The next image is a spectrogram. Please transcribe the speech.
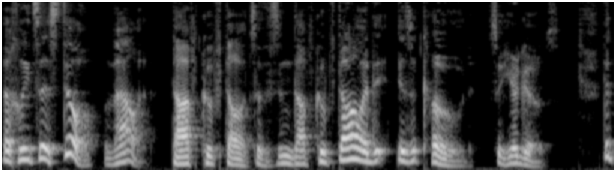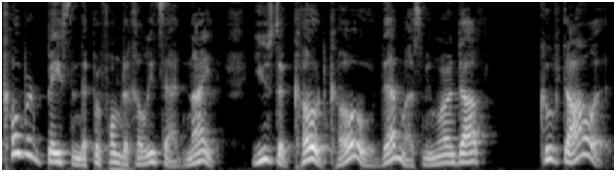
the chalitza is still valid. Daf Kuf So this in Daf Kuf is a code. So here goes. The covert basin that performed a chalitza at night used a code code. That must mean we're on Daf Kufdalid.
